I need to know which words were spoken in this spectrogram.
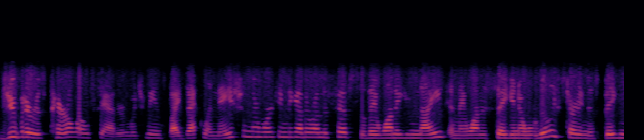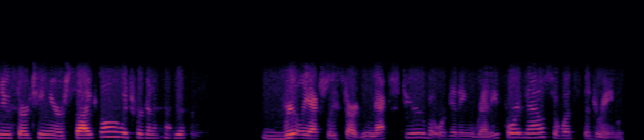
Jupiter is parallel Saturn, which means by declination they're working together on the fifth. So they want to unite and they want to say, you know, we're really starting this big new 13 year cycle, which we're going to kind of really actually start next year, but we're getting ready for it now. So what's the dream?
